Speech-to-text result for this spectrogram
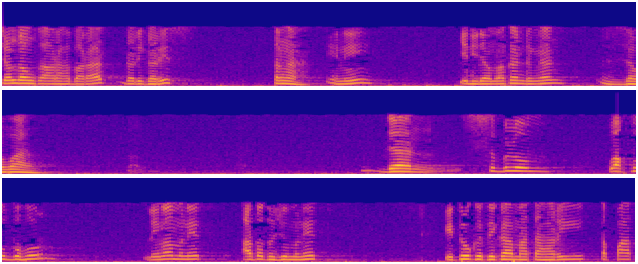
condong ke arah barat dari garis tengah ini yang dinamakan dengan zawal dan sebelum waktu buhur 5 menit atau 7 menit itu ketika matahari tepat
